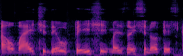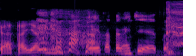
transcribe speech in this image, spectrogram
Almighty deu o peixe, mas não ensinou a pescar, tá? E a minha? é exatamente essa.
